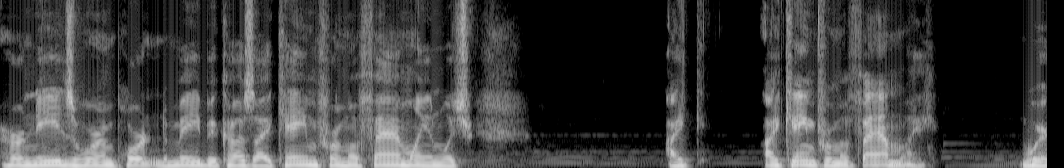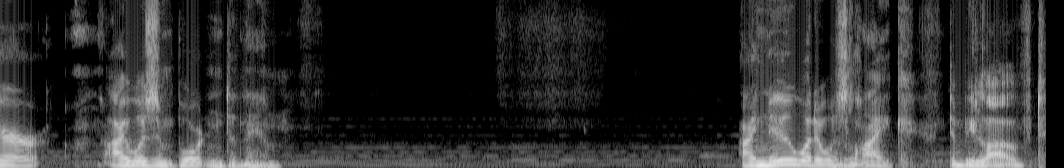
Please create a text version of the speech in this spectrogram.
her needs were important to me because I came from a family in which I I came from a family where I was important to them. I knew what it was like to be loved.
